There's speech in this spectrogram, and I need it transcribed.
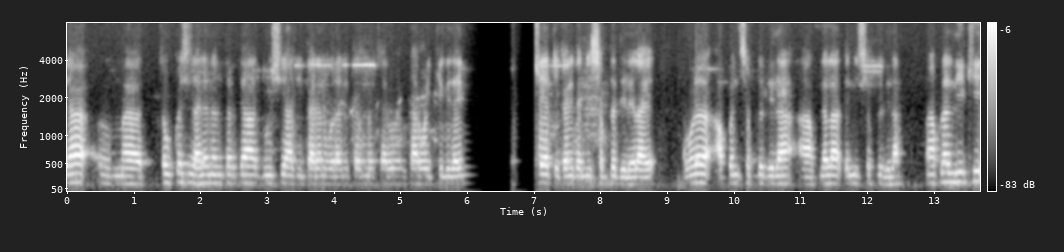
त्या चौकशी झाल्यानंतर त्या दोषी अधिकाऱ्यांवर आणि कर्मचाऱ्यांवर कारवाई केली जाईल. या ठिकाणी त्यांनी शब्द दिलेला आहे. त्यामुळं आपण शब्द दिला आपल्याला त्यांनी शब्द दिला. आपला लेखी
